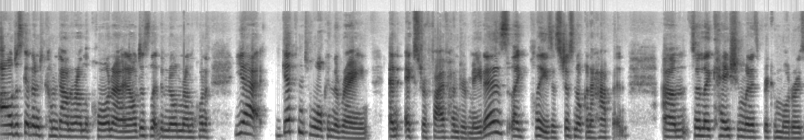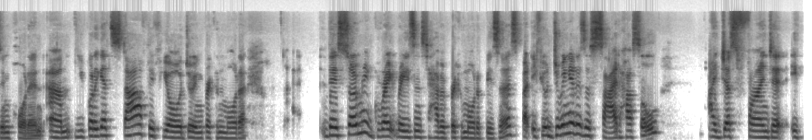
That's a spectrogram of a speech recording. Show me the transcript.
I'll just get them to come down around the corner and I'll just let them know I'm around the corner. Yeah, get them to walk in the rain an extra 500 meters. Like, please, it's just not going to happen. Um, so location when it's brick and mortar is important. Um, you've got to get staff if you're doing brick and mortar. There's so many great reasons to have a brick and mortar business, but if you're doing it as a side hustle, I just find it it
